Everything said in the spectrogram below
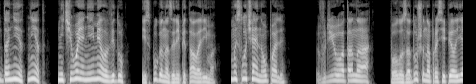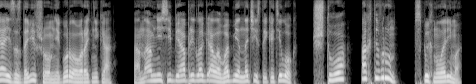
«Да нет, нет, ничего я не имела в виду», – испуганно залепетала Рима. «Мы случайно упали». «Врет она!» – полузадушенно просипел я из-за сдавившего мне горло воротника. «Она мне себя предлагала в обмен на чистый котелок. «Что? Ах ты врун!» – вспыхнула Рима.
